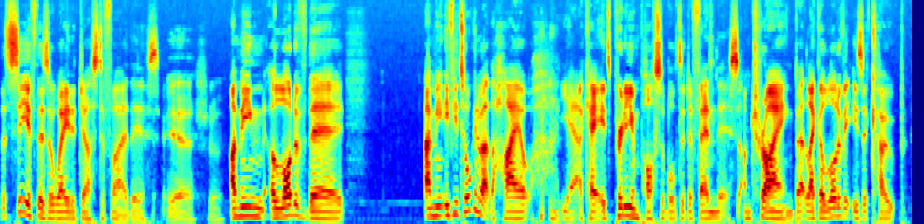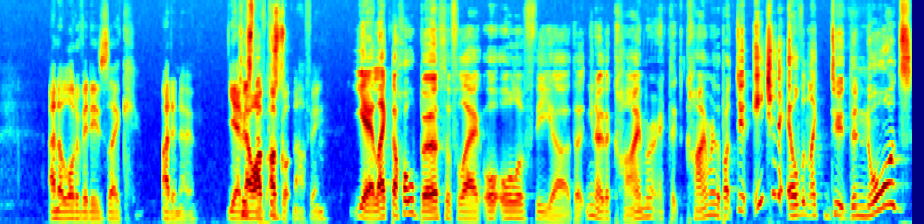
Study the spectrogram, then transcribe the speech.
Let's see if there's a way to justify this. Yeah, sure. I mean, a lot of their. I mean, if you're talking about the higher. yeah, okay, it's pretty impossible to defend this. I'm trying, but like a lot of it is a cope, and a lot of it is like, I don't know. Yeah, no, the- I've, 'cause- I've got nothing. Yeah, like the whole birth of like all, all of the uh the you know the Chimera, the Chimera, the but dude, each of the Elven like dude, the Nords,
